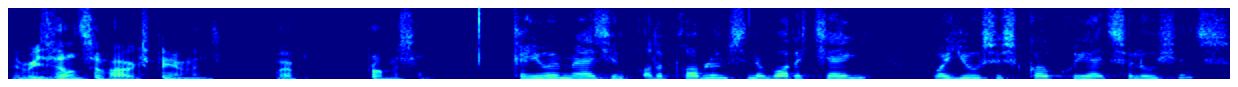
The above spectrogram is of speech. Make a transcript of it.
The results of our experiment were promising. Can you imagine other problems in the water chain where users co-create solutions?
